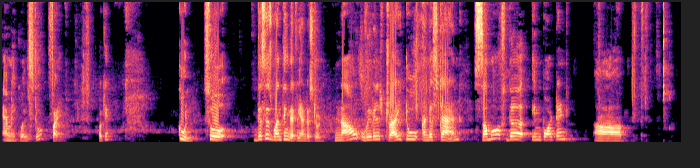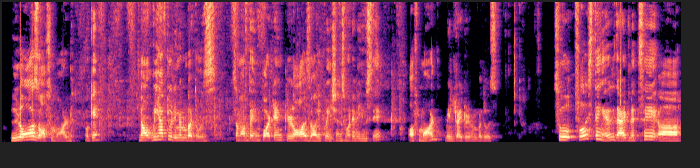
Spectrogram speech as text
m equals to 5. Okay. Cool. So this is one thing that we understood. Now we will try to understand some of the important uh, laws of mod. Okay. Now we have to remember those some of the important laws or equations whatever you say of mod we'll try to remember those so first thing is that let's say uh,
